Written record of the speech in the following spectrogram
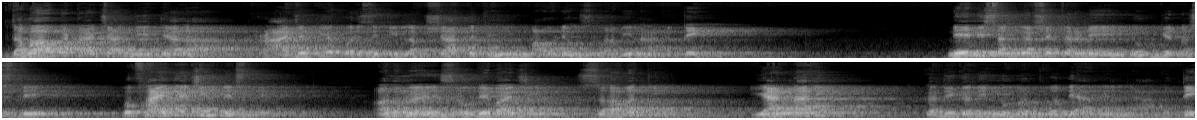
दबाव गटाच्या नेत्याला राजकीय परिस्थिती लक्षात घेऊन पावले उचलावी लागते. नेहमी संघर्ष करणे योग्य नसते व फायद्याचीही नसते. अनुनय सौदेबाजी सहमती यांनाही कधी कधी महत्त्व द्यावे लागते.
